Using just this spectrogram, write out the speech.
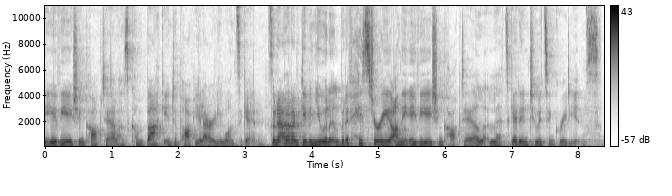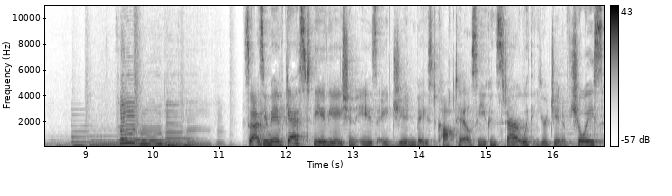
the aviation cocktail has come back into popularity once again. So now that I've given you a little bit of history on the aviation cocktail, let's get into its ingredients hmm so as you may have guessed, the Aviation is a gin-based cocktail. So you can start with your gin of choice.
